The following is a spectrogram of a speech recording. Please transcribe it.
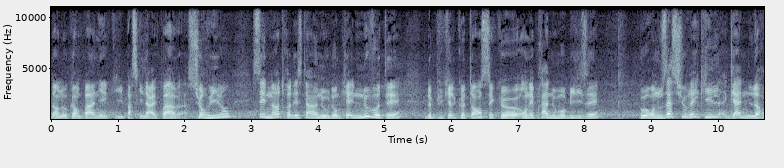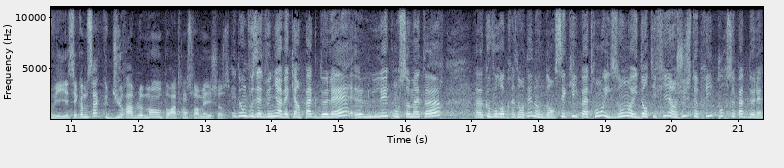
dans nos campagnes et qui, parce qu'ils n'arrivent pas à survivre, c'est notre destin à nous. Donc il y a une nouveauté depuis quelque temps, c'est qu'on est prêt à nous mobiliser pour nous assurer qu'ils gagnent leur vie. Et c'est comme ça que durablement on pourra transformer les choses. Et donc vous êtes venu avec un pack de lait. Euh, Les consommateurs euh, que vous représentez, donc dans C'est qui le patron, ils ont identifié un juste prix pour ce pack de lait.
